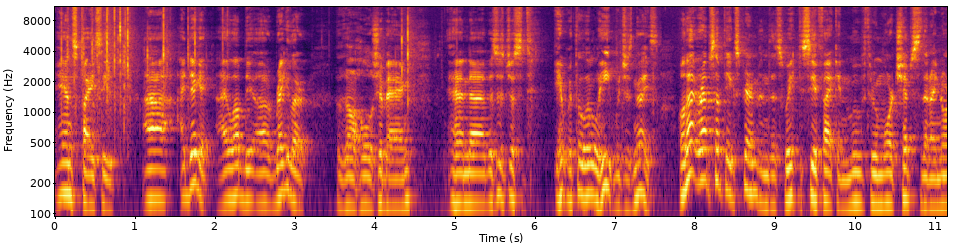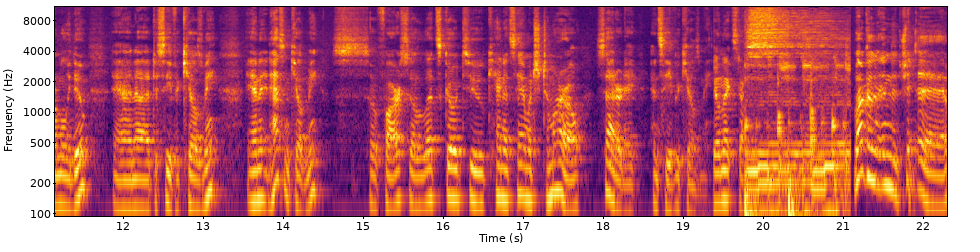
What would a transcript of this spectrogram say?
and spicy. Uh, I dig it. I love the uh, regular the whole shebang. And uh, this is just it with a little heat, which is nice. Well, that wraps up the experiment this week to see if I can move through more chips than I normally do and uh, to see if it kills me. And it hasn't killed me so far, so let's go to It Sandwich tomorrow, Saturday, and see if it kills me. Till next time. Welcome in the chip. Uh,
